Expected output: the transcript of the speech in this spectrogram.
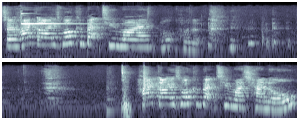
So hi guys, welcome back to my, oh hold on. hi guys, welcome back to my channel.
